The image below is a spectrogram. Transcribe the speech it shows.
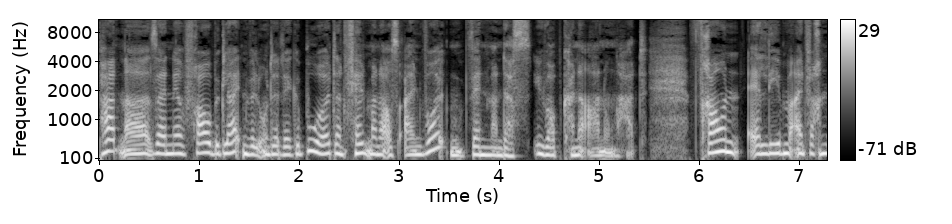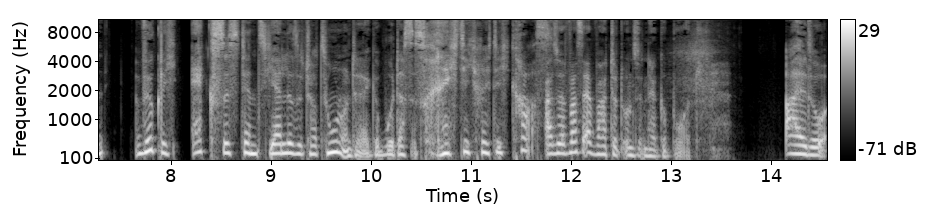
Partner seine Frau begleiten will unter der Geburt, dann fällt man aus allen Wolken, wenn man das überhaupt keine Ahnung hat. Frauen erleben einfach eine wirklich existenzielle Situation unter der Geburt. Das ist richtig, richtig krass. Also was erwartet uns in der Geburt? Also,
